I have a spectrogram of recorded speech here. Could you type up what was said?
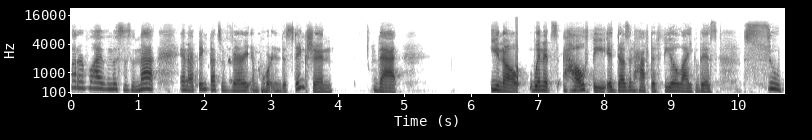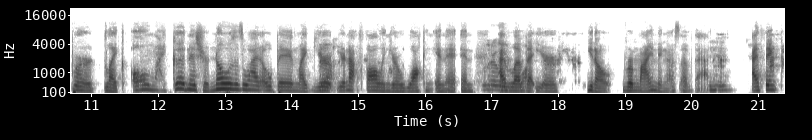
butterflies and this is and that. And I think that's a very important distinction that you know when it's healthy it doesn't have to feel like this super like oh my goodness your nose is wide open like you're Yeah. you're not falling you're walking in it and i love walk- that you're you know reminding us of that Mhm. I think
